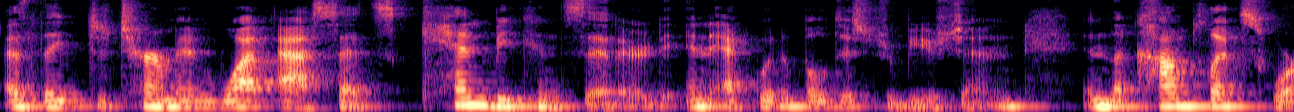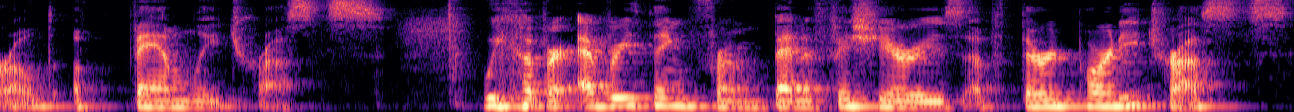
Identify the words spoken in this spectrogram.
as they determine what assets can be considered in equitable distribution in the complex world of family trusts. We cover everything from beneficiaries of third party trusts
